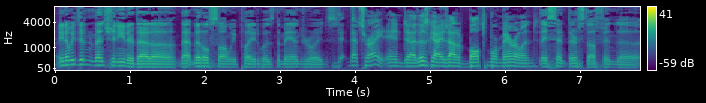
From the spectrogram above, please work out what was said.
You know, we didn't mention either that uh, that middle song we played was the Mandroids. Th- that's right. And uh, those guys out of Baltimore, Maryland. They sent their stuff into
